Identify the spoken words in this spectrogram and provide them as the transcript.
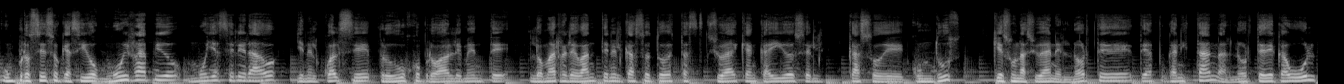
Un proceso que ha sido muy rápido, muy acelerado y en el cual se produjo probablemente lo más relevante en el caso de todas estas ciudades que han caído es el caso de Kunduz, que es una ciudad en el norte de, de, Afganistán, al norte de Kabul,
